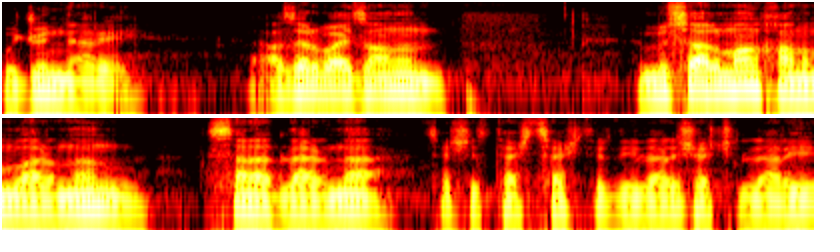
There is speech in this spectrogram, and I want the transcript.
bu günləri Azərbaycanın müsəlman xanımlarının sənədlərinə çəkil tək çəkdirdikləri şəkilləri,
